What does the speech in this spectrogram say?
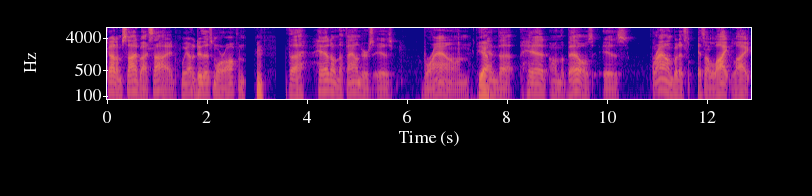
got them side by side, we ought to do this more often. Hmm. The head on the founders is brown, Yeah. and the head on the bells is brown, but it's it's a light, light.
